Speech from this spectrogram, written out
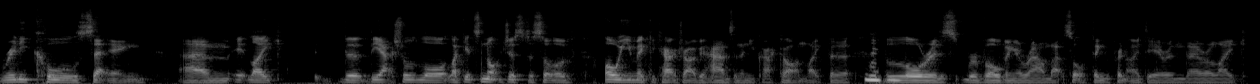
really cool setting. Um, it like the the actual lore, like it's not just a sort of oh you make a character out of your hands and then you crack on. Like the the lore is revolving around that sort of fingerprint idea, and there are like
